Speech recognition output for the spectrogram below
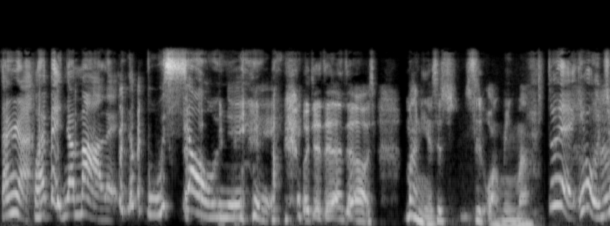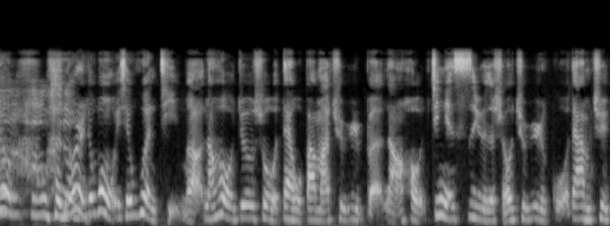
当然，我还被人家骂嘞，那不孝女。我觉得这样真好笑。骂你的是是网民吗？对，因为我就啊很多人就问我一些问题嘛，然后我就说我带我爸妈去日本，然后今年四月的时候去日国，带他们去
